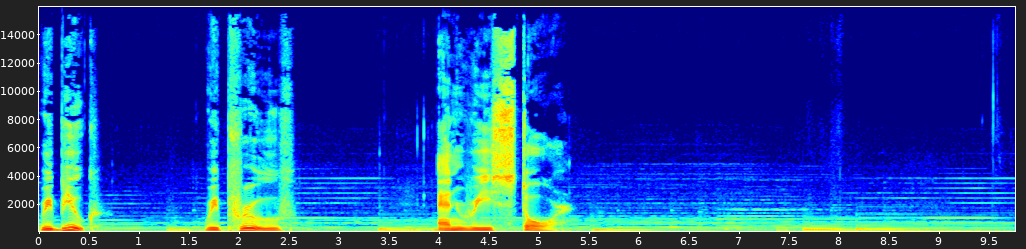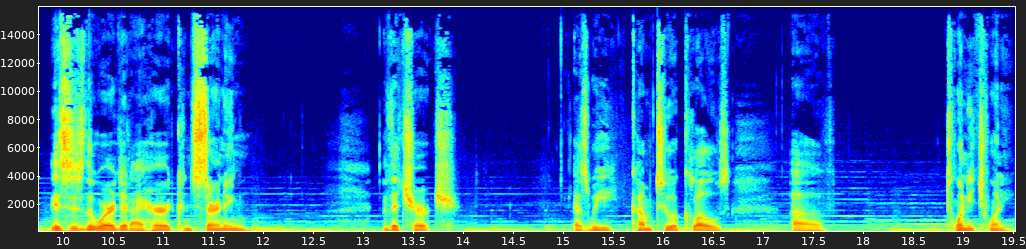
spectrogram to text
rebuke, reprove, and restore. This is the word that I heard concerning the church as we come to a close of 2020.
